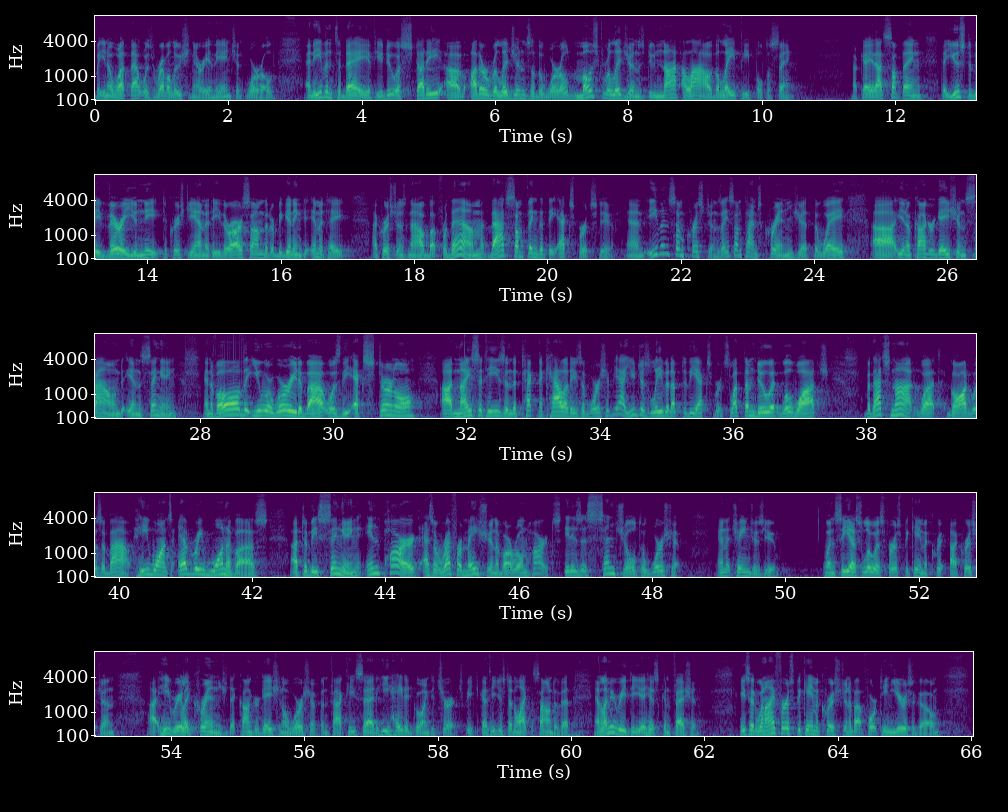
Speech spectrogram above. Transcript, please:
But you know what? That was revolutionary in the ancient world. And even today, if you do a study of other religions of the world, most religions do not allow the lay people to sing. Okay, that's something that used to be very unique to Christianity. There are some that are beginning to imitate uh, Christians now, but for them, that's something that the experts do. And even some Christians, they sometimes cringe at the way, uh, you know, congregations sound in singing. And if all that you were worried about was the external uh, niceties and the technicalities of worship, yeah, you just leave it up to the experts. Let them do it, we'll watch. But that's not what God was about. He wants every one of us uh, to be singing in part as a reformation of our own hearts. It is essential to worship, and it changes you. When C.S. Lewis first became a, a Christian, uh, he really cringed at congregational worship. In fact, he said he hated going to church because he just didn't like the sound of it. And let me read to you his confession. He said, When I first became a Christian about 14 years ago,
